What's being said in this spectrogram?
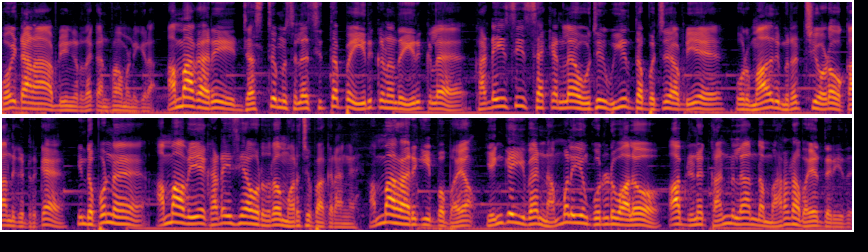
போயிட்டானா அப்படிங்கறத கன்ஃபார்ம் பண்ணிக்கிறா. அம்மாக்காரி ஜஸ்ட் மிஸ்ல சித்தப்ப இருக்குன்னு இருக்குல கடைசி செகண்ட்ல உயிர் தப்பிச்சு அப்படியே ஒரு மாதிரி மிரட்சியோட தம்பியோட உட்காந்துக்கிட்டு இருக்க. இந்த பொண்ணு அம்மாவையே கடைசியா ஒரு தடவை மறைச்சு பாக்குறாங்க. அம்மாகாருக்கு இப்ப பயம். எங்க இவன் நம்மளையும் கொண்டுடுவாளோ அப்படின்னு கண்ணுல அந்த மரண பயம் தெரியுது.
